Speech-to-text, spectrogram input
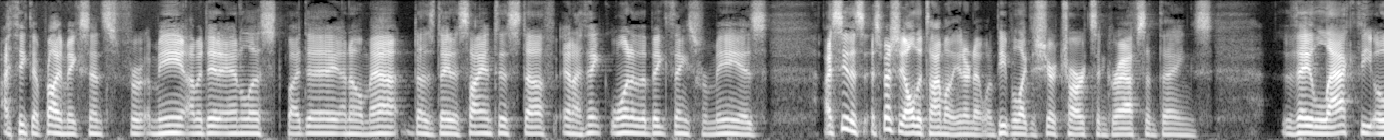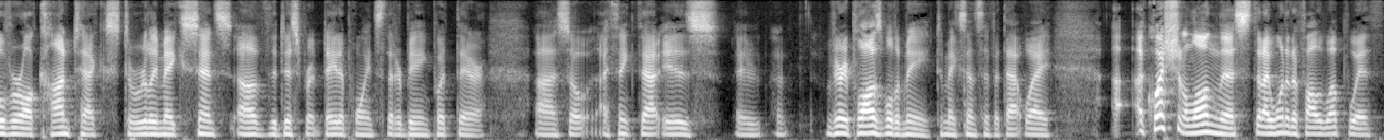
I think that probably makes sense for me. I'm a data analyst by day. I know Matt does data scientist stuff, and I think one of the big things for me is I see this especially all the time on the internet when people like to share charts and graphs and things they lack the overall context to really make sense of the disparate data points that are being put there. Uh, so I think that is a, a very plausible to me to make sense of it that way. A question along this that I wanted to follow up with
